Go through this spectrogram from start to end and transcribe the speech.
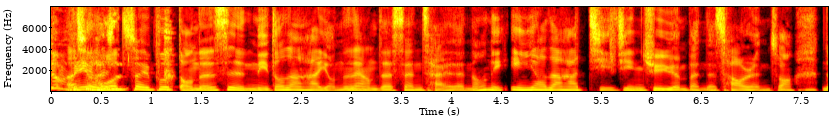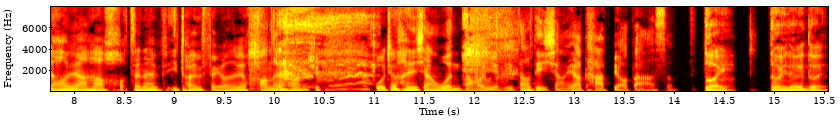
就。而且我最不懂的是，你都让他有那样的身材了，然后你硬要让他挤进去原本的超人装，然后让他在那一团肥肉那边晃来晃去，我就很想问导演，你到底想要他表达什么？对，对，对，对。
